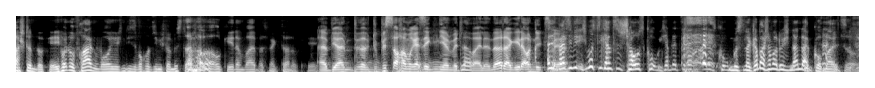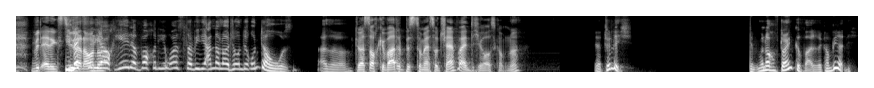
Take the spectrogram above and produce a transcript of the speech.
Ach, stimmt, okay. Ich wollte nur fragen, wo ich in diese Woche ziemlich vermisst habe, aber okay, dann war er bei SmackDown, okay. Äh, Björn, du bist auch am Resignieren mittlerweile, ne? Da geht auch nichts Also, mehr. weißt du, ich muss die ganzen Shows gucken. Ich habe letzte Woche alles gucken müssen. Da kann man schon mal durcheinander kommen, also. Mit NXT Die dann auch wechseln ja noch. auch jede Woche die Roster wie die anderen Leute die Unterhosen. Also, Du hast auch gewartet, bis Tommaso Ciampa endlich rauskommt, ne? natürlich. Ich habe immer noch auf Doink gewartet, der kam wieder nicht.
